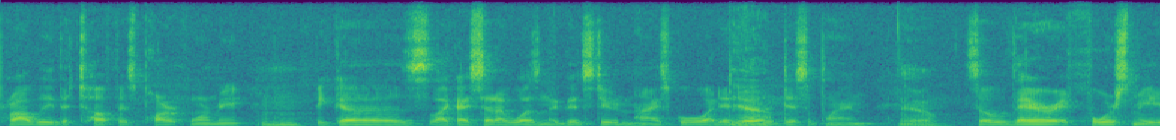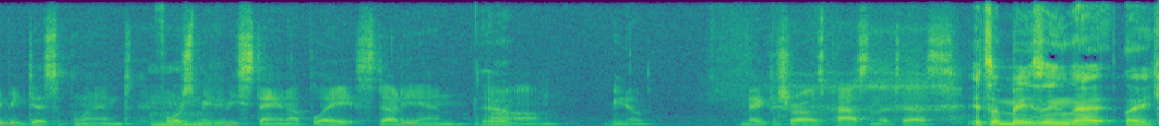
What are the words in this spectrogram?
probably the toughest part for me Mm-hmm. because, like I said, I wasn't a good student in high school. I didn't Yeah. have the discipline. Yeah. So there, it forced me to be disciplined. It forced me to be staying up late, studying. Yeah. Um, you know, making sure I was passing the test. It's amazing that like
